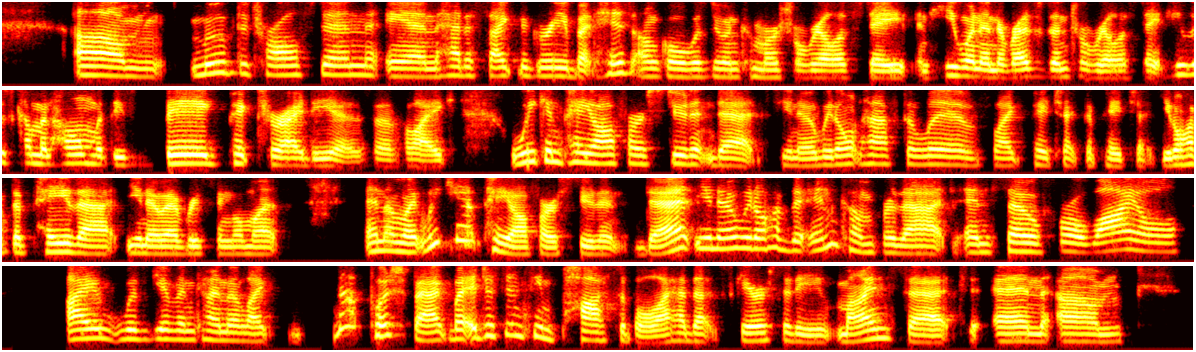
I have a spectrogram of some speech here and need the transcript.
um, moved to Charleston and had a psych degree, but his uncle was doing commercial real estate and he went into residential real estate. He was coming home with these big picture ideas of like, we can pay off our student debts. You know, we don't have to live like paycheck to paycheck. You don't have to pay that, you know, every single month. And I'm like, we can't pay off our student debt. You know, we don't have the income for that. And so for a while, I was given kind of like not pushback, but it just didn't seem possible. I had that scarcity mindset. And um,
